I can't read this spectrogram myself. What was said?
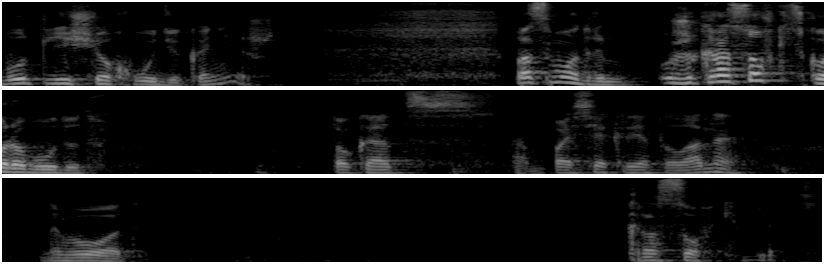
Будут ли еще худи? Конечно. Посмотрим. Уже кроссовки скоро будут. Только от, там, по секрету, ладно? Вот. Кроссовки, блядь.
